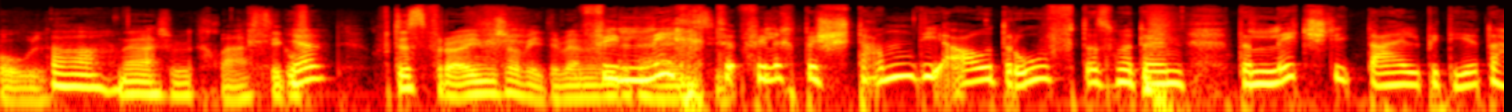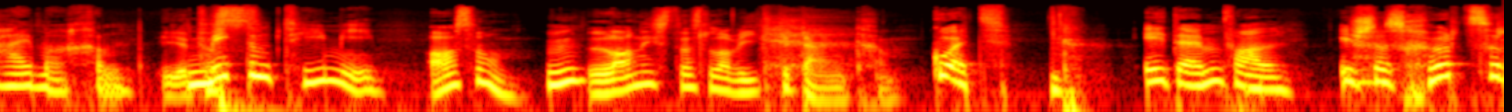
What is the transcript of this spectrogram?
cool. Oh. das ist wirklich lässig. Ja. Auf, auf, das freue ich mich schon wieder, wenn wir vielleicht, wieder Vielleicht bestand ich auch darauf, dass wir dann den letzten Teil bei dir daheim machen. Ja, Mit dem Team. Also, hm? lass uns das weiterdenken. Gut, in dem Fall ist das kürzer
